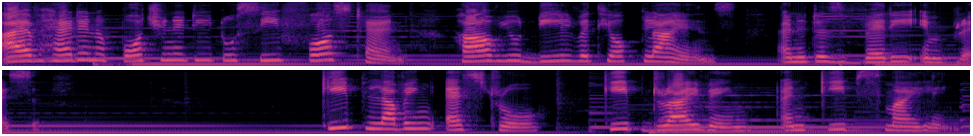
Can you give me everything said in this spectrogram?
I have had an opportunity to see firsthand how you deal with your clients, and it is very impressive. Keep loving Astro, keep driving, and keep smiling.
